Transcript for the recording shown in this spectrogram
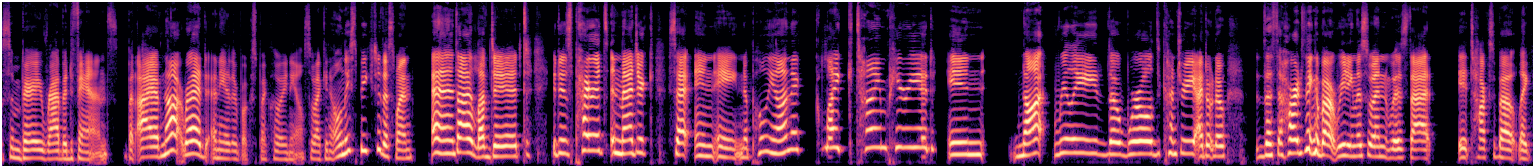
some very rabid fans, but I have not read any other books by Chloe Neill, so I can only speak to this one. And I loved it. It is pirates and magic set in a Napoleonic like time period in not really the world country. I don't know. The, the hard thing about reading this one was that it talks about like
